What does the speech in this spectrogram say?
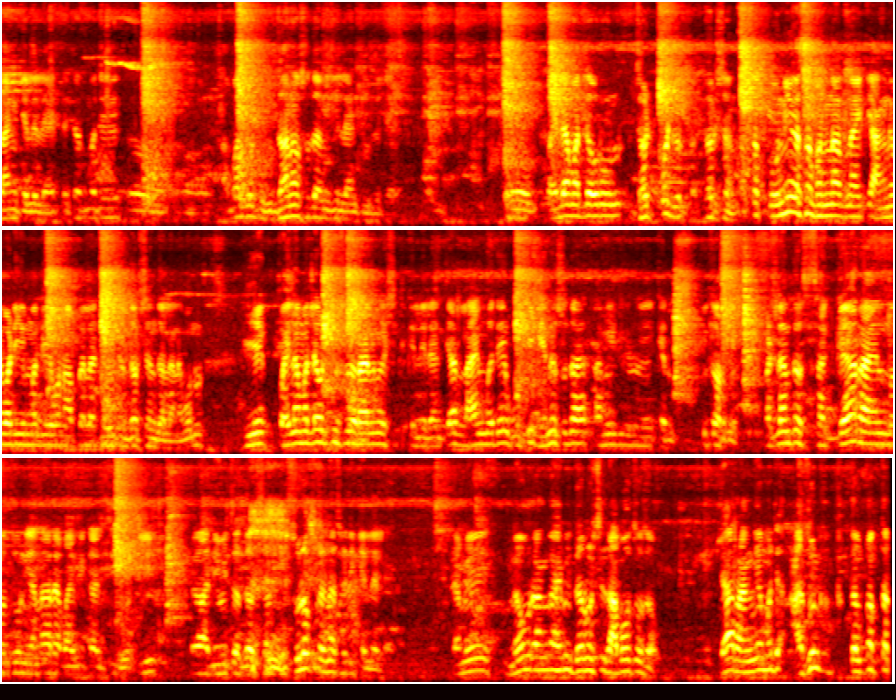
लाईन केलेले आहेत. त्याच्यामध्ये अ, अ, आम्हाला वृद्धांना सुद्धा लाईन ठेवलेली आहे. पहिल्या मधल्यावरून झटपट दर्शन. आता कोणी असं म्हणणार नाही की अंगणवाडीमध्ये येऊन आपल्याला देवीचं दर्शन झालं नाही. म्हणून ही एक पहिल्या मजल्यावरती सुद्धा रायन व्यवस्थित केलेली आहे. आणि त्या लाईनमध्ये ओटी घेणं सुद्धा आम्ही हे स्वीकारतो. म्हटल्यानंतर सगळ्या रायनमधून येणाऱ्या भाविकांची ओटी देवीचं दर्शन सुलभ करण्यासाठी केलेलं आहे. त्यामुळे नऊ रांगा आम्ही दरवर्षी राबवतो जाऊ. त्या रांगेमध्ये अजून कल्पकता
